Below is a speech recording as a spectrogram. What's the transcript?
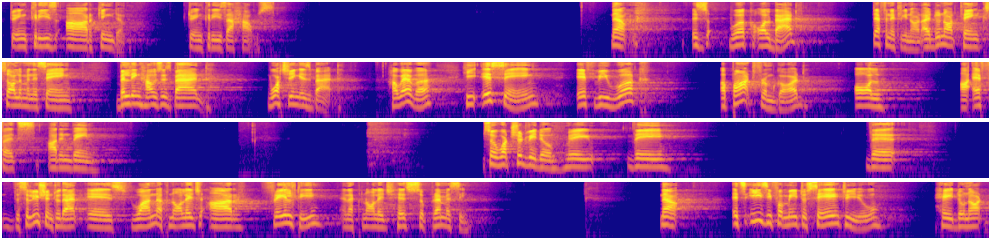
to increase our kingdom, to increase our house. Now, is work all bad? Definitely not. I do not think Solomon is saying building house is bad, watching is bad. However, he is saying if we work apart from God, all our efforts are in vain. So, what should we do? We, the, the, the solution to that is one, acknowledge our frailty and acknowledge his supremacy. Now, it's easy for me to say to you, hey, do not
